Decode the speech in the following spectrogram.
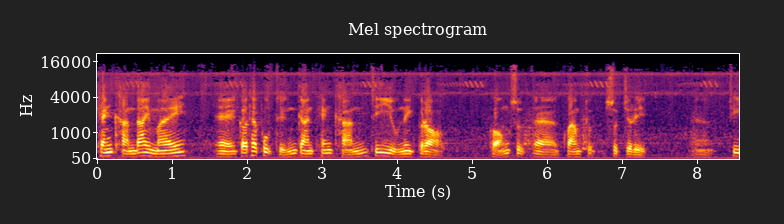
แข่งขันได้ไหมก็ถ้าพูดถึงการแข่งขันที่อยู่ในกรอบของความสุจริตที่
